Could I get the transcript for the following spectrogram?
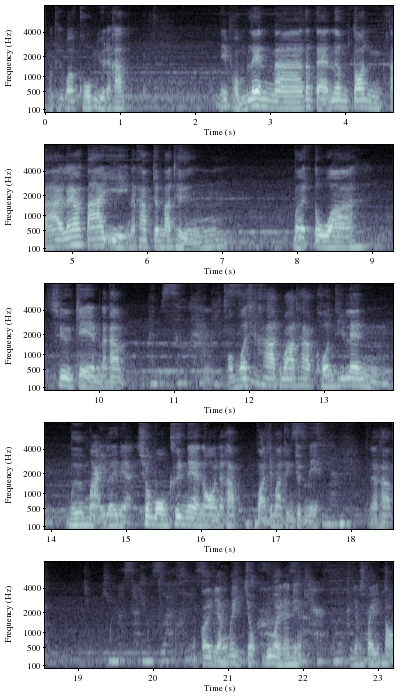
ก็ถือว่าคุ้มอยู่นะครับ นี่ผมเล่นมาตั้งแต่เริ่มต้นตายแล้วตายอีกนะครับ จนมาถึงเปิดตัวชื่อเกมนะครับ I'm so happy to ผมก็ see you. คาดว่าถ้าคนที่เล่นมือใหม่เลยเนี่ย ชั่วโมงขึ้นแน่นอนนะครับ กว่าจะมาถึงจุดนี้ Sophia, นะครับ you must have- he was likely แล้วก็ยังไม่จบด้วยนะเนี่ย Be careful of the ยังไปต่อ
